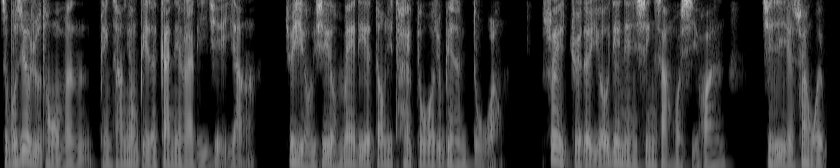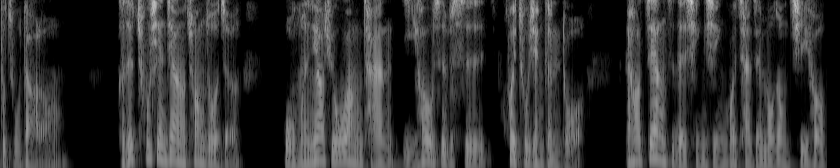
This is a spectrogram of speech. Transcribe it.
只不过就如同我们平常用别的概念来理解一样啊，就有一些有魅力的东西太多，就变成毒了。所以觉得有一点点欣赏或喜欢，其实也算微不足道了哦。可是出现这样的创作者，我们要去妄谈以后是不是会出现更多，然后这样子的情形会产生某种气候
